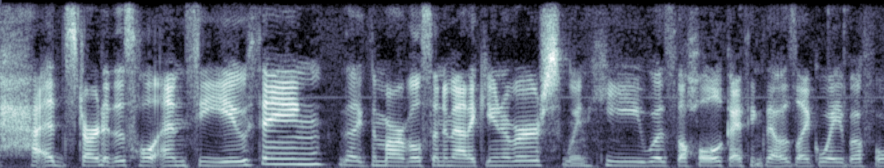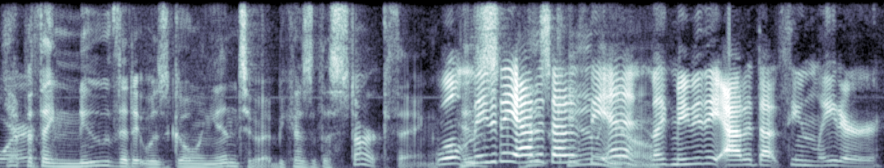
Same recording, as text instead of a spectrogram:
had started this whole MCU thing, like the Marvel Cinematic Universe, when he was the Hulk. I think that was like way before. Yeah, but they knew that it was going into it because of the Stark thing. well, His- maybe they added that at the end. Like maybe they added that scene later.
